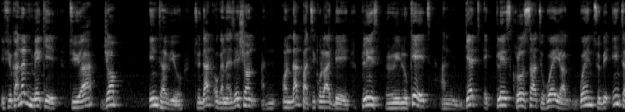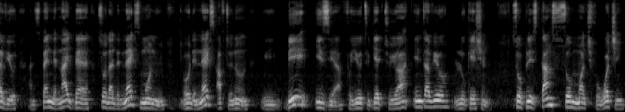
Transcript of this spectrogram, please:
If you cannot make it to your job interview to that organization and on that particular day, please relocate and get a place closer to where you are going to be interviewed and spend the night there so that the next morning or the next afternoon will be easier for you to get to your interview location so please thanks so much for watching.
